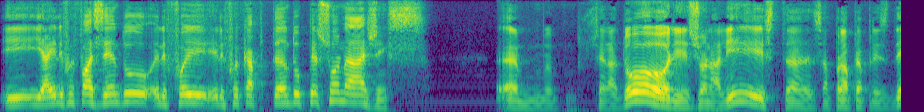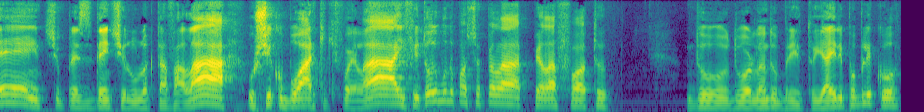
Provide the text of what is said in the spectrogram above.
E, e aí ele foi fazendo, ele foi, ele foi captando personagens. É, senadores, jornalistas, a própria presidente, o presidente Lula que estava lá, o Chico Buarque que foi lá, enfim, todo mundo passou pela, pela foto do, do Orlando Brito. E aí ele publicou.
